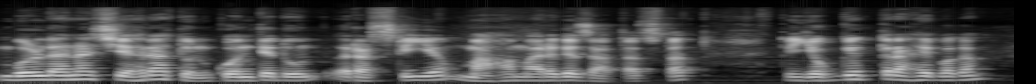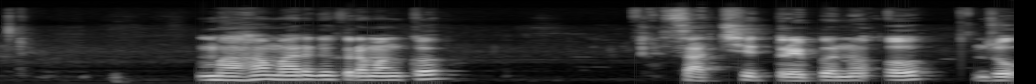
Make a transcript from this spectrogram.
बुलढाणा शहरातून कोणते दोन राष्ट्रीय महामार्ग जात असतात? तर योग्य उत्तर आहे बघा महामार्ग क्रमांक सातशे त्रेपन्न अ जो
